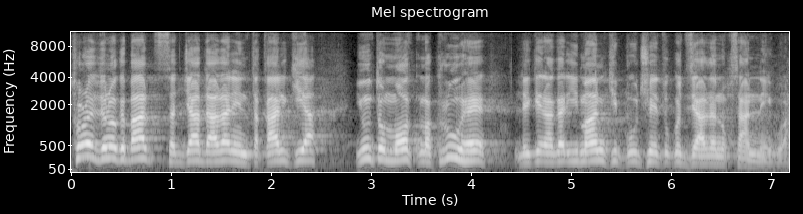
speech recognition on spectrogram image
थोड़े दिनों के बाद सज्जा दादा ने इंतकाल किया। यूँ तो मौत मकरू है, लेकिन अगर ईमान की पूछे तो कुछ ज़्यादा नुकसान नहीं हुआ।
